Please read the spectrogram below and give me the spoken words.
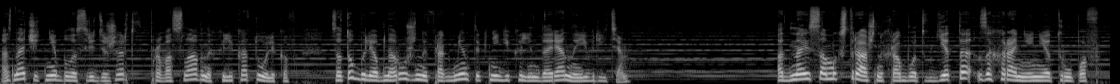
а значит, не было среди жертв православных или католиков. Зато были обнаружены фрагменты книги-календаря на иврите. Одна из самых страшных работ в гетто – захоронение трупов –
